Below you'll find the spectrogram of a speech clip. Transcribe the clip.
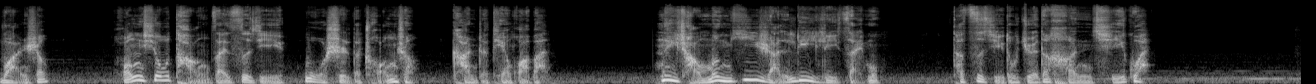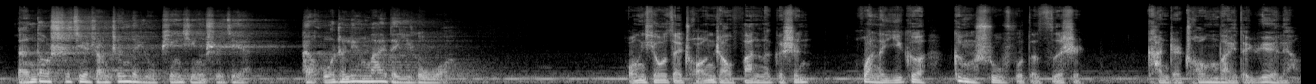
晚上黄修躺在自己卧室的床上看着天花板那场梦依然历历在目他自己都觉得很奇怪。难道世界上真的有平行世界还活着另外的一个我？黄潇在床上翻了个身，换了一个更舒服的姿势，看着窗外的月亮。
